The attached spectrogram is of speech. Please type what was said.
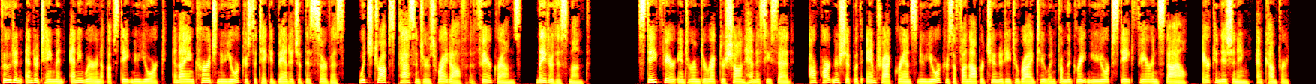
food, and entertainment anywhere in upstate New York, and I encourage New Yorkers to take advantage of this service, which drops passengers right off the fairgrounds later this month. State Fair Interim Director Sean Hennessy said, Our partnership with Amtrak grants New Yorkers a fun opportunity to ride to and from the great New York State Fair in style, air conditioning, and comfort.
